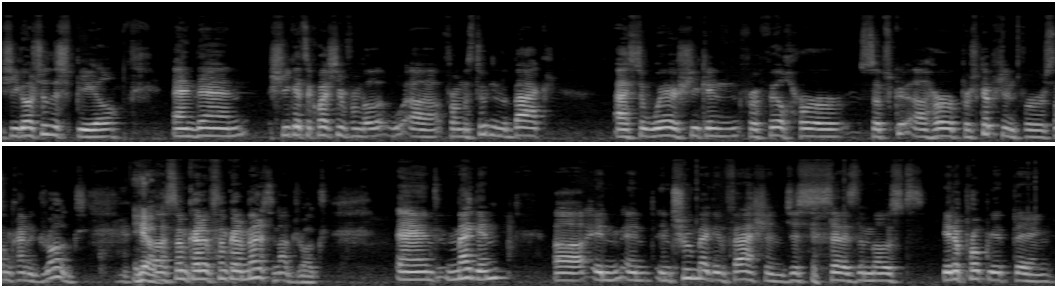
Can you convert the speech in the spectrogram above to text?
she goes through the spiel, and then she gets a question from a uh, from a student in the back as to where she can fulfill her subscri- uh, her prescription for some kind of drugs, yeah, uh, some kind of some kind of medicine, not drugs. And Megan, uh, in, in in true Megan fashion, just says the most inappropriate thing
